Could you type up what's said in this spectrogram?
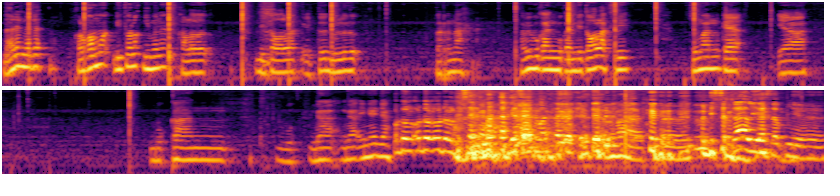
Nggak ada nggak ada. Kalau kamu ditolak gimana? kalau ditolak itu dulu. Pernah. Tapi bukan bukan ditolak sih. Cuman kayak ya bukan bu- nggak nggak ini aja. Odol odol odol. Geser mata geser mata. Pedih sekali asapnya.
